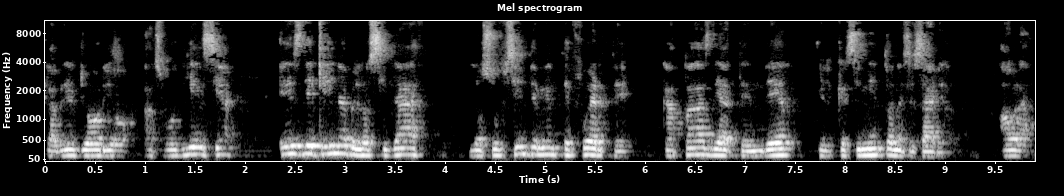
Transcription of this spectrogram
Gabriel Llorio a su audiencia es de que hay una velocidad lo suficientemente fuerte capaz de atender el crecimiento necesario. Ahora,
